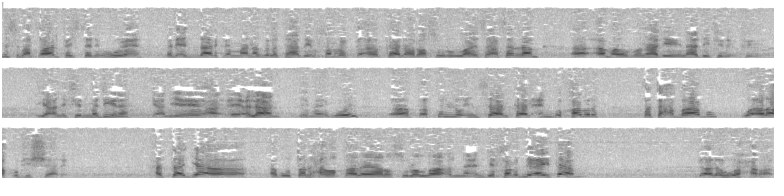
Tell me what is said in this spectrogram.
مثل ما قال فاجتنبوه. فلذلك لما نزلت هذه الخمر كان رسول الله صلى الله عليه وسلم آه، أمر منادي ينادي في في يعني في المدينة. يعني إيه؟ إعلان زي ما يقول. آه، فكل إنسان كان عنده خمر فتح بابه وأراقه في الشارع. حتى جاء أبو طلحة وقال يا رسول الله ان عندي خمر لأيتام. قال هو حرام.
